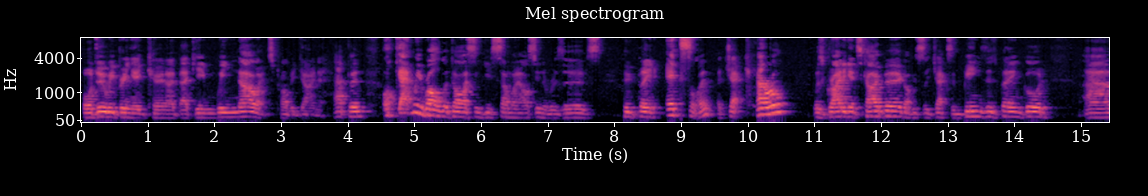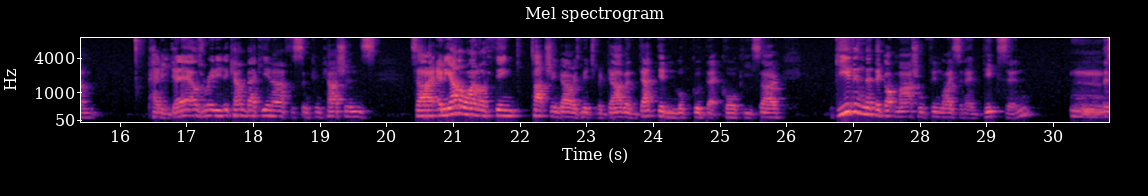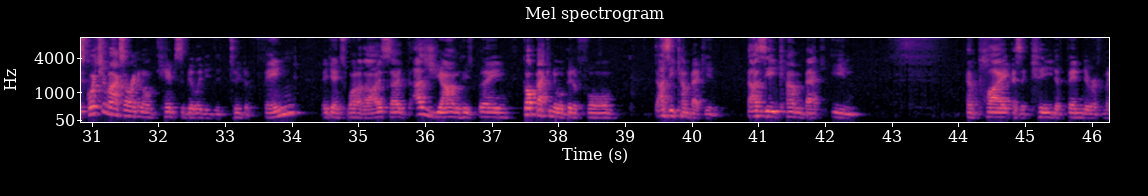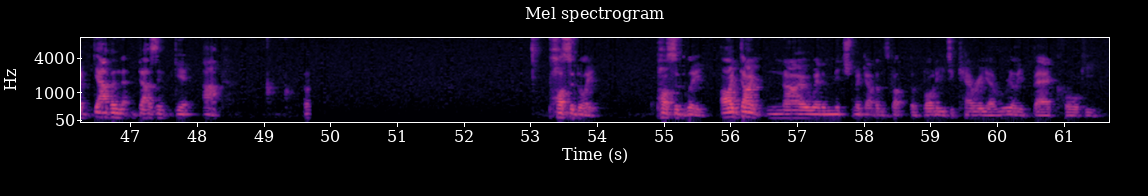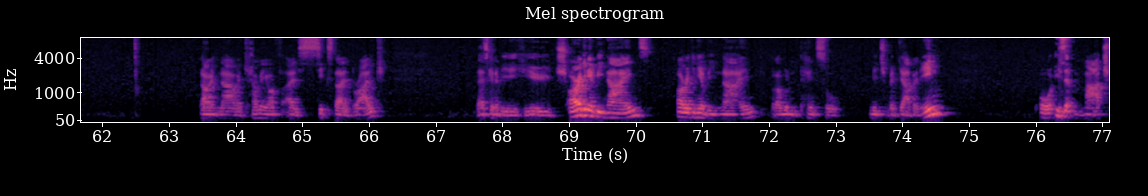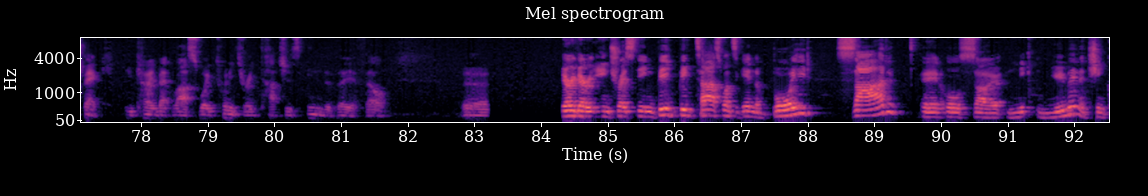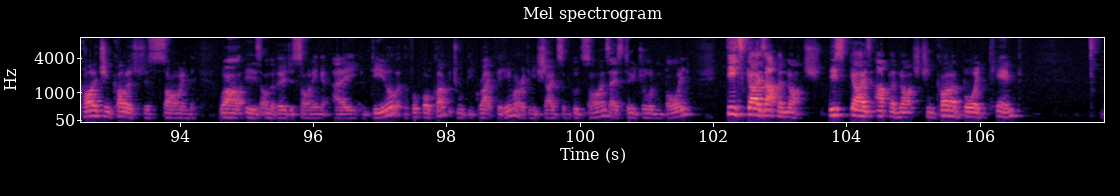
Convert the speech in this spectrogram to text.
or do we bring Ed Curnow back in? We know it's probably going to happen. Or can we roll the dice and give someone else in the reserves who've been excellent, a Jack Carroll was great against Coburg. Obviously, Jackson Binns has been good. Um, Paddy Dow's ready to come back in after some concussions. So, and the other one I think touch and go is Mitch McGovern. That didn't look good, that Corky. So, given that they've got Marshall, Finlayson, and Dixon, mm, there's question marks, I reckon, on Kemp's ability to, to defend against one of those. So, does Young, who's been got back into a bit of form, does he come back in? Does he come back in and play as a key defender if McGovern doesn't get up? Possibly. Possibly. I don't know whether Mitch McGovern's got the body to carry a really bad corky. Don't know. And coming off a six day break, that's going to be huge. I reckon he'll be named. I reckon he'll be named, but I wouldn't pencil Mitch McGovern in. Or is it Marchbank who came back last week, 23 touches in the VFL? Uh, very, very interesting. Big, big task once again to Boyd, Saad, and also Nick Newman and Cincotta. Cincotta's just signed, well, is on the verge of signing a deal at the football club, which would be great for him. I reckon he showed some good signs, as to Jordan Boyd. This goes up a notch. This goes up a notch. Cincotta, Boyd, Kemp.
